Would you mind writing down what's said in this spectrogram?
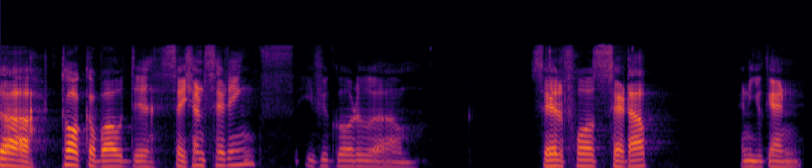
uh, talk about the session settings. If you go to um, Salesforce setup and you can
